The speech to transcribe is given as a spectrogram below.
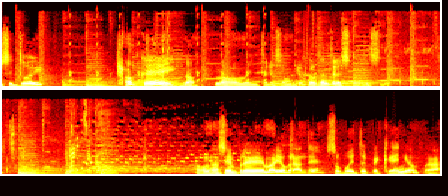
si estoy. Ok, no, no me interesa mucho, pero está interesante. Sí. Comenzar siempre Mario grande, estoy pequeño. ah.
